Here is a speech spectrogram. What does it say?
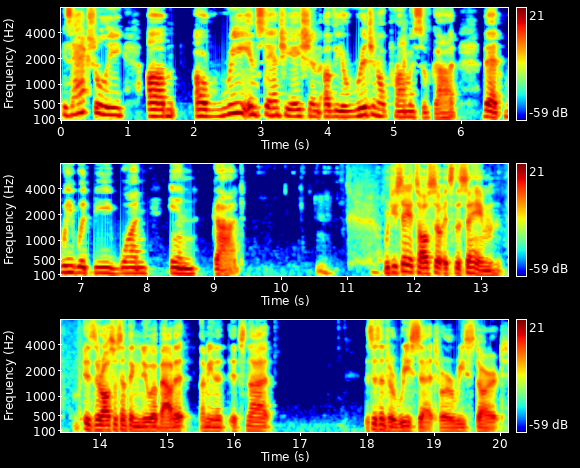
is actually um, a reinstantiation of the original promise of God that we would be one in God. Would you say it's also it's the same? Is there also something new about it? I mean, it, it's not. This isn't a reset or a restart,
